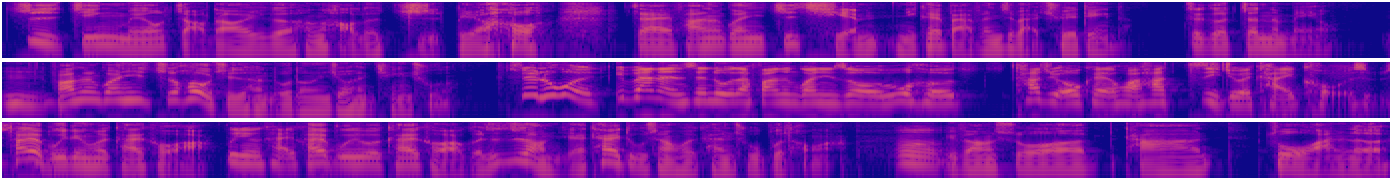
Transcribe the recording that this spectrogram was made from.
至今没有找到一个很好的指标，在发生关系之前，你可以百分之百确定的，这个真的没有。嗯，发生关系之后，其实很多东西就很清楚了。所以如果一般男生如果在发生关系之后，如果和他觉得 OK 的话，他自己就会开口了，是不是？他也不一定会开口啊，不一定会开口。他也不一定会开口啊。可是至少你在态度上会看出不同啊。嗯比方说他做完了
